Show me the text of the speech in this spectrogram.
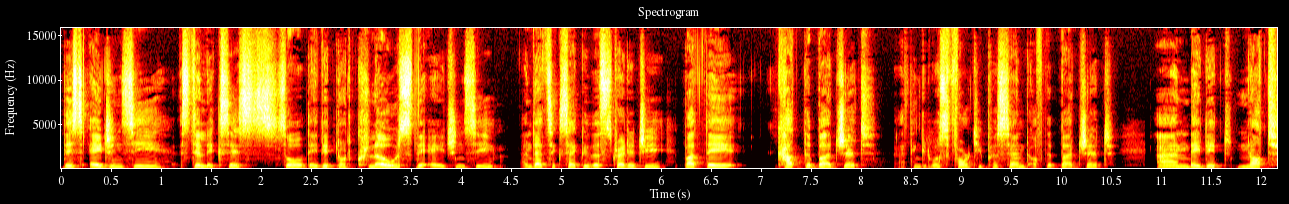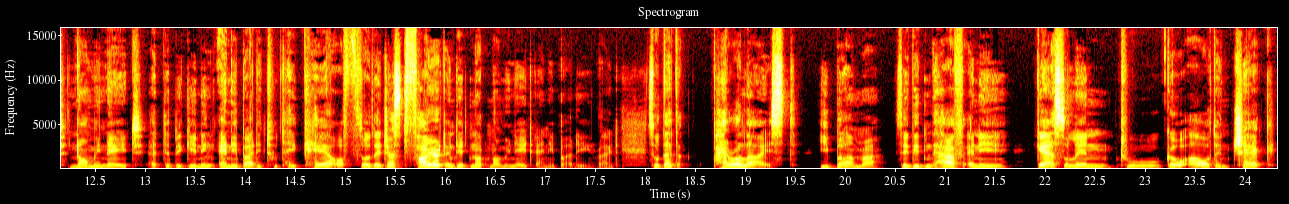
This agency still exists, so they did not close the agency, and that's exactly the strategy, but they cut the budget. I think it was 40% of the budget and they did not nominate at the beginning anybody to take care of. So they just fired and did not nominate anybody, right? So that paralyzed IBAMA. They didn't have any gasoline to go out and check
